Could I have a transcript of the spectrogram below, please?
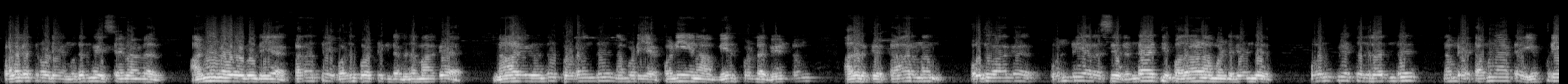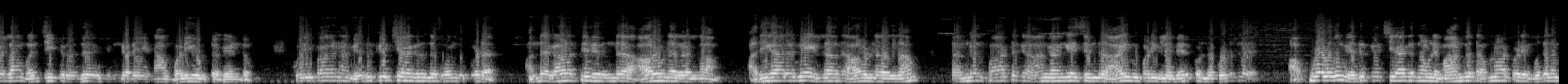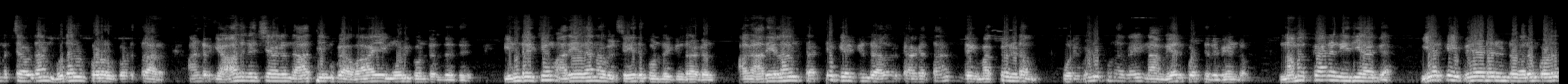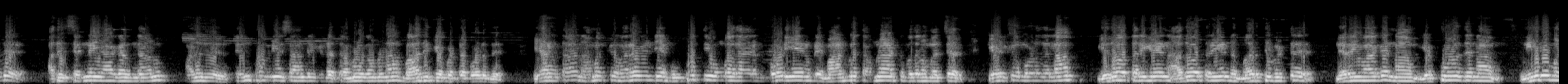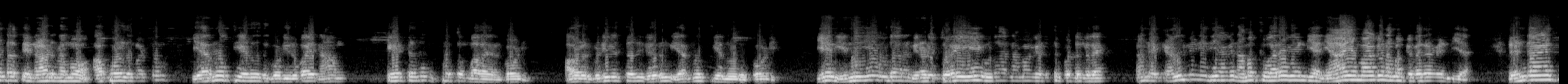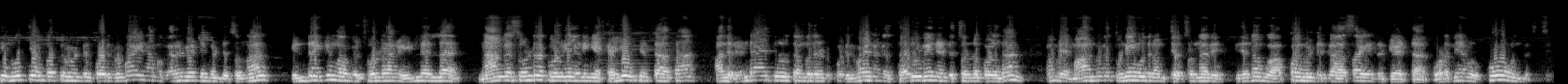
கழகத்தினுடைய முதன்மை செயலாளர் அண்ணன் அவர்களுடைய கரத்தை வலுப்படுத்துகின்ற விதமாக நாளையிலிருந்து தொடர்ந்து நம்முடைய பணியை நாம் மேற்கொள்ள வேண்டும். அதற்கு காரணம் பொதுவாக ஒன்றிய அரசு இரண்டாயிரத்தி பதினாலாம் ஆண்டிலிருந்து பொறுப்பேற்றதிலிருந்து நம்முடைய தமிழ்நாட்டை எப்படியெல்லாம் வஞ்சிக்கிறது என்பதை நாம் வலியுறுத்த வேண்டும். குறிப்பாக நாம் எதிர்க்கட்சியாக இருந்த போது கூட அந்த காலத்தில் இருந்த ஆளுநர் எல்லாம் அதிகாரமே இல்லாத ஆளுநர் எல்லாம் தங்கள் பாட்டுக்கு ஆங்காங்கே சென்று ஆய்வு பணிகளை மேற்கொண்ட பொழுது அப்பொழுதும் எதிர்க்கட்சியாக நம்முடைய மாண்பு தமிழ்நாட்டுடைய முதலமைச்சர் தான் முதல் குரல் கொடுத்தார். அன்றைக்கு ஆளுங்கட்சியாக இந்த அதிமுக வாயை மூடிக்கொண்டிருந்தது இன்றைக்கும் அதை தான் அவர்கள் செய்து கொண்டிருக்கின்றார்கள். ஆக அதையெல்லாம் தட்டி கேட்கின்ற அளவிற்காகத்தான் இன்றைக்கு மக்களிடம் ஒரு விழிப்புணர்வை நாம் ஏற்படுத்திட வேண்டும். நமக்கான நிதியாக இயற்கை பேரிடர் என்று வரும் பொழுது அது சென்னையாக இருந்தாலும் அல்லது தென்பகுதியை சார்ந்திருக்கின்ற தமிழகம் எல்லாம் பாதிக்கப்பட்ட பொழுது ஏறத்தாழ நமக்கு வர வேண்டிய முப்பத்தி ஒன்பதாயிரம் கோடியை நம்முடைய மாண்பு தமிழ்நாட்டு முதலமைச்சர் கேட்கும் பொழுதெல்லாம் இதோ தருகிறேன் அதோ தருகிறேன் என்று மறுத்துவிட்டு நிறைவாக நாம் எப்பொழுது நாம் நீதிமன்றத்தை நாடினமோ அப்பொழுது மட்டும் இருநூத்தி எழுபது கோடி ரூபாய் நாம் கேட்டது முப்பத்தி ஒன்பதாயிரம் கோடி. அவர்கள் விடுவித்தது வெறும் இருநூத்தி எழுபது கோடி. ஏன் என்னையே உதாரணம் என்னுடைய துறையே உதாரணமாக எடுத்துக்கொள்ளுங்களேன் நம்முடைய கல்வி நிதியாக நமக்கு வர வேண்டிய நியாயமாக நமக்கு வர வேண்டிய ரெண்டாயிரத்தி நூத்தி ஐம்பத்தி ரெண்டு கோடி ரூபாய் நம்ம வர வேண்டும் என்று சொன்னால் இன்றைக்கும் அவர்கள் சொல்றாங்க இல்ல இல்ல நாங்க சொல்ற கொள்கையில நீங்க கையெழுத்திட்டா தான் அந்த ரெண்டாயிரத்தி நூத்தி ஐம்பத்தி ரெண்டு கோடி ரூபாய் நாங்கள் தருவேன் என்று சொல்லும் பொழுதுதான் நம்முடைய மாண்புமிகு துணை முதலமைச்சர் சொன்னாரு இது என்ன உங்க அப்பா வீட்டுக்கு ஆசா என்று கேட்டார். உடனே அவருக்கு கோவம் வந்துருச்சு.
